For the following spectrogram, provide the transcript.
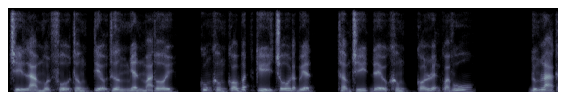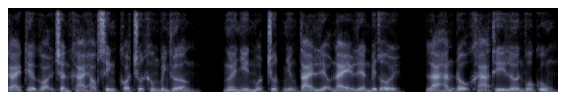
chỉ là một phổ thông tiểu thương nhân mà thôi, cũng không có bất kỳ chỗ đặc biệt, thậm chí đều không có luyện qua vũ. Đúng là cái kia gọi trần khải học sinh có chút không bình thường, ngươi nhìn một chút những tài liệu này liền biết rồi, là hắn độ khả thi lớn vô cùng.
